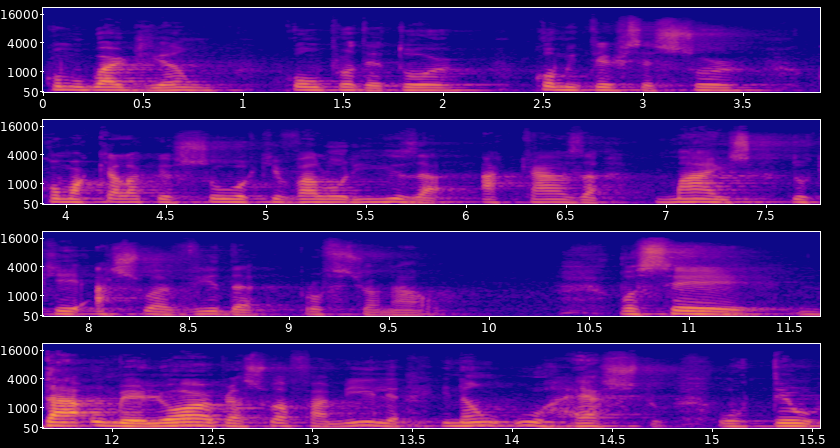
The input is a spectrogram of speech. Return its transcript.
como guardião, como protetor, como intercessor, como aquela pessoa que valoriza a casa mais do que a sua vida profissional. Você dá o melhor para a sua família e não o resto. O teu,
